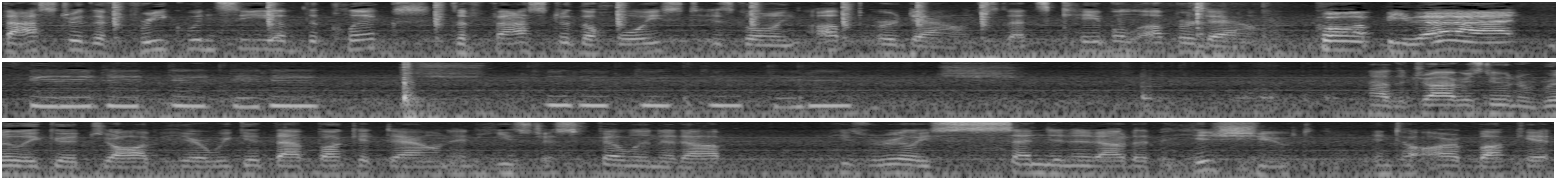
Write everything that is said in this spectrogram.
faster the frequency of the clicks, the faster the hoist is going up or down. So that's cable up or down. Copy that. Now the driver's doing a really good job here. We get that bucket down and he's just filling it up. He's really sending it out of his chute into our bucket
